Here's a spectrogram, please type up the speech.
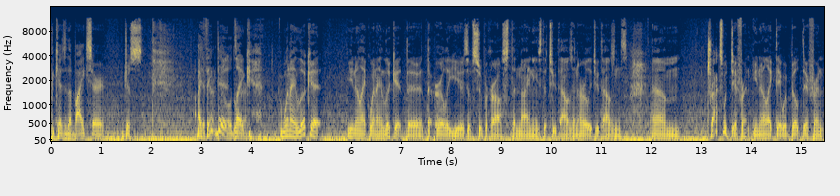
because of the bikes or just? I think that like or- when I look at you know like when I look at the the early years of Supercross, the '90s, the 2000, early 2000s, um, tracks were different. You know, like they were built different.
